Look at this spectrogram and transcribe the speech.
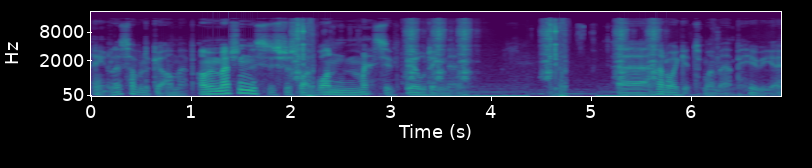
hang on, let's have a look at our map. I'm imagining this is just like one massive building now. Uh, how do I get to my map? Here we go.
